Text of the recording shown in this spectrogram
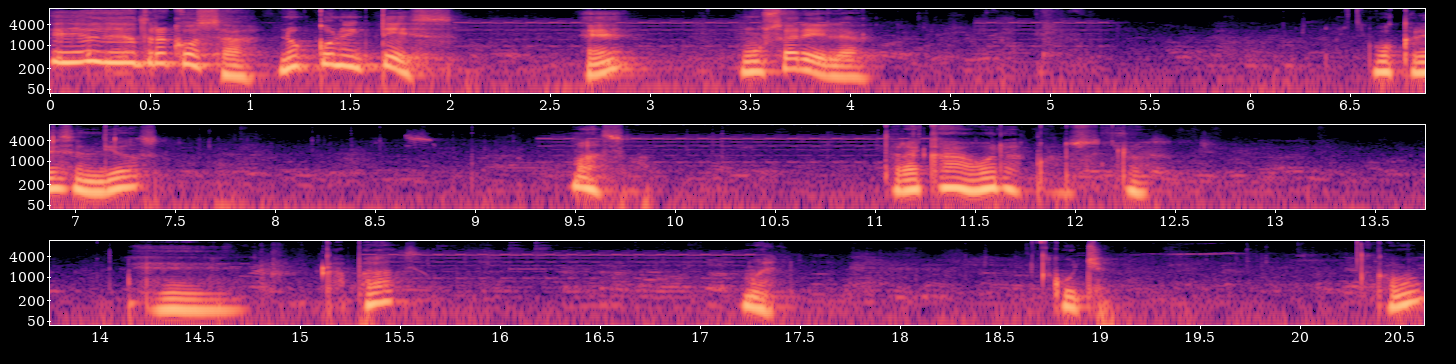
Es de otra cosa. No conectes. ¿Eh? Musarela. ¿Vos crees en Dios? Más. ¿Estará acá ahora con nosotros? Eh, ¿Capaz? Bueno. Escucha. ¿Cómo?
